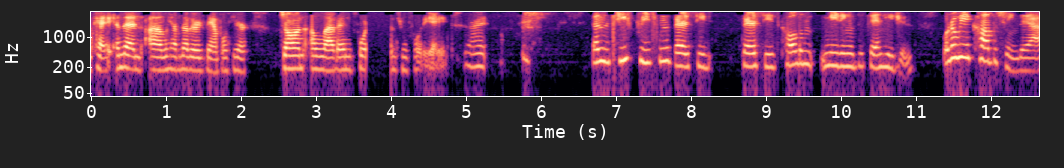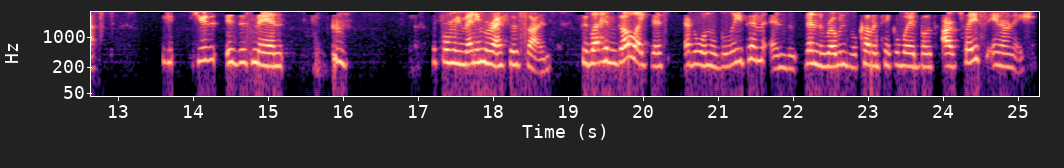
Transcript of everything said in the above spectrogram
Okay, and then um, we have another example here. John 11, 41 through 48. All right. Then the chief priests and the Pharisees, Pharisees called a meeting of the Sanhedrin. What are we accomplishing? They asked. "He- Here is this man performing many miraculous signs. If we let him go like this, everyone will believe him, and then the Romans will come and take away both our place and our nation.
